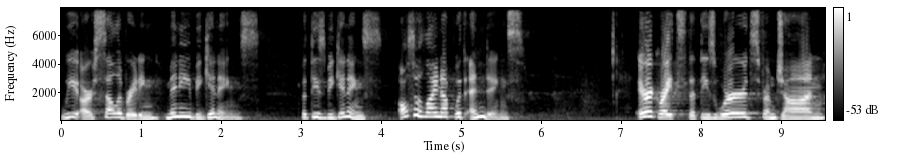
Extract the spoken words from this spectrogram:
we are celebrating many beginnings, but these beginnings also line up with endings. Eric writes that these words from John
